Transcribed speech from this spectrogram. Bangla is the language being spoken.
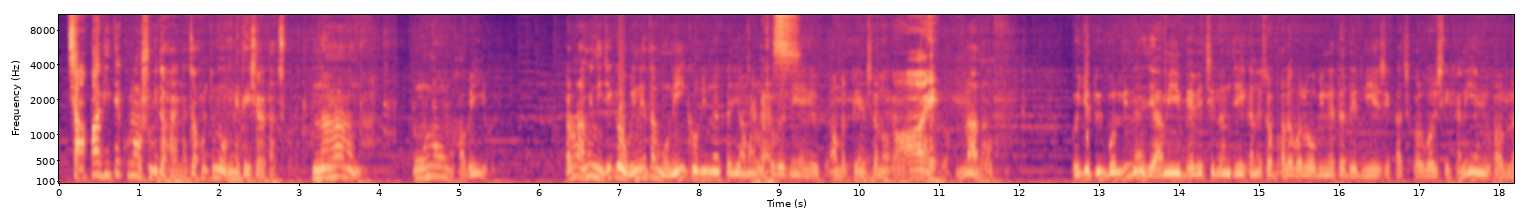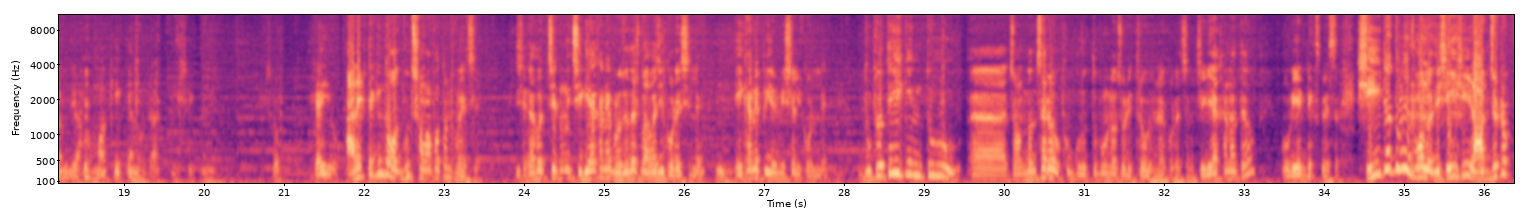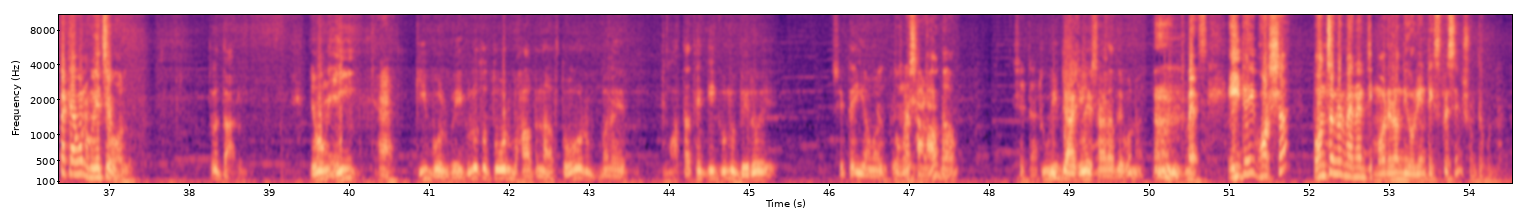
চাপা দিতে কোনো অসুবিধা হয় না যখন তুমি অভিনেতা হিসেবে কাজ করো? না না কোনোভাবেই হয় কারণ আমি নিজেকে অভিনেতা মনেই করি না কাজে আমার ব্যাস। ওসবে নিয়ে আমার টেনশনও হয় না না ওই যে তুই বললি না যে আমি ভেবেছিলাম যে এখানে সব ভালো ভালো অভিনেতাদের নিয়ে এসে কাজ করব সেখানেই আমি ভাবলাম যে আমাকে কেন ডাকবি সেখানে? সব যাই হোক। আরেকটা কিন্তু অদ্ভুত সমাপতন হয়েছে। সেটা হচ্ছে তুমি চিড়িয়াখানায় ব্রজদাস বাবাজি করেছিলে এখানে পিয়ার মিশেল করলে। দুটোতেই কিন্তু আহ, চন্দন স্যারও খুব গুরুত্বপূর্ণ চরিত্র অভিনয় করেছেন। চিড়িয়াখানাতেও ওরিয়েন্ট এক্সপ্রেস। সেইটা তুমি বলো যে সেই সেই রাজ্যটকটা কেমন হয়েছে বলো। তো দারুণ। এবং এই হ্যাঁ। কি বলব? এগুলো তো তোর ভাবনা তোর মানে মাথা থেকে এগুলো বেরোয় সেটাই আমার তোমরা সাড়াও দাও সেটা। তুই ডাকলে সাড়া দেবো না। ব্যাস এইটাই ভরসা। পঞ্চান্ন Banerjee modern on the Orient এক্সপ্রেসে শুনতে বললাম না।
